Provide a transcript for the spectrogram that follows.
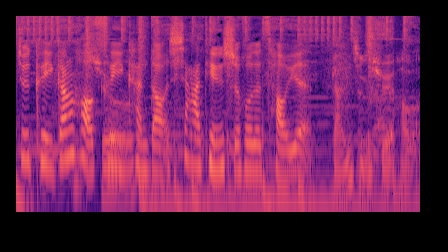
就可以刚好可以看到夏天时候的草原。赶紧去，好吧。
